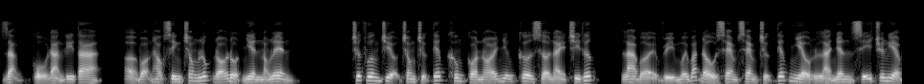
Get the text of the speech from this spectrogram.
dạng cổ đàn guitar, ở bọn học sinh trong lúc đó đột nhiên nóng lên. Trước phương triệu trong trực tiếp không có nói những cơ sở này tri thức, là bởi vì mới bắt đầu xem xem trực tiếp nhiều là nhân sĩ chuyên nghiệp,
